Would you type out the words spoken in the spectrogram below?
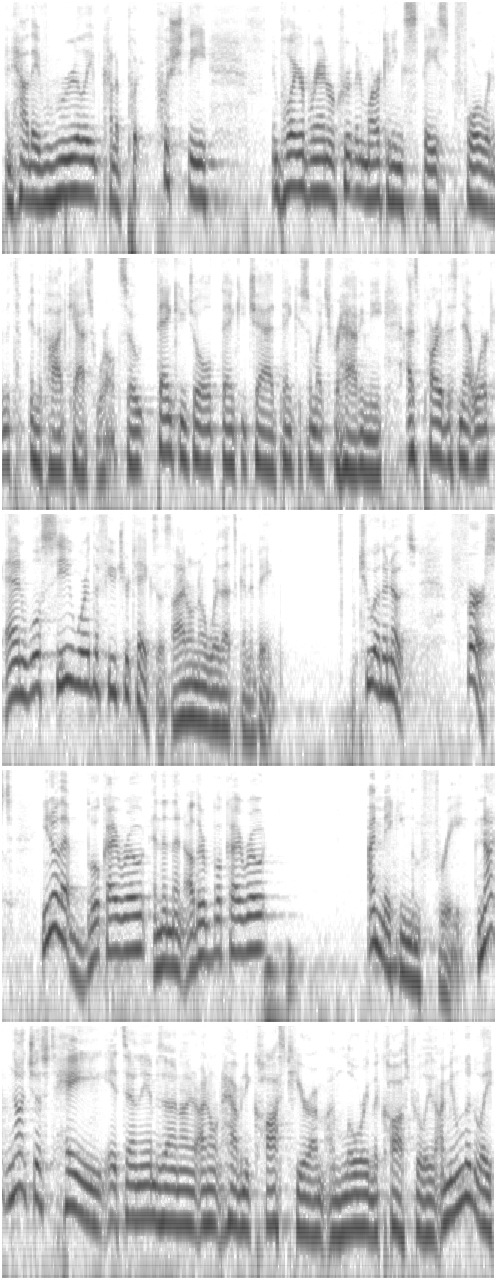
and how they've really kind of put push the employer brand recruitment marketing space forward in the, in the podcast world. So thank you, Joel. Thank you, Chad. Thank you so much for having me as part of this network. And we'll see where the future takes us. I don't know where that's going to be. Two other notes. First, you know that book I wrote and then that other book I wrote? I'm making them free. Not not just hey, it's on Amazon. I, I don't have any cost here. I'm, I'm, lowering the cost really. I mean, literally,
